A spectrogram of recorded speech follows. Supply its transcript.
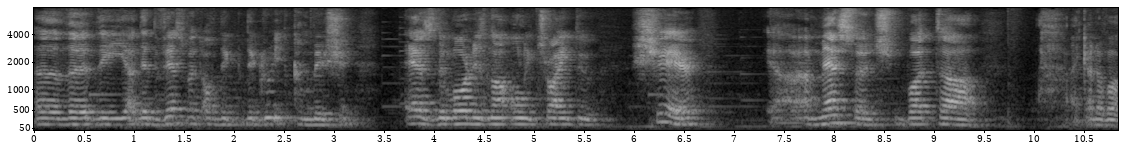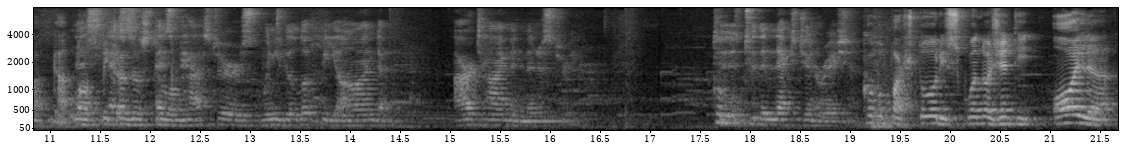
the the, uh, the advancement of the, the Great Commission, as the Lord is not only trying to share uh, a message, but uh, I kind of uh, got lost As, because as, too as long. pastors, we need to look beyond our time in ministry to, Como- to the next generation. como pastores, quando a gente olha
